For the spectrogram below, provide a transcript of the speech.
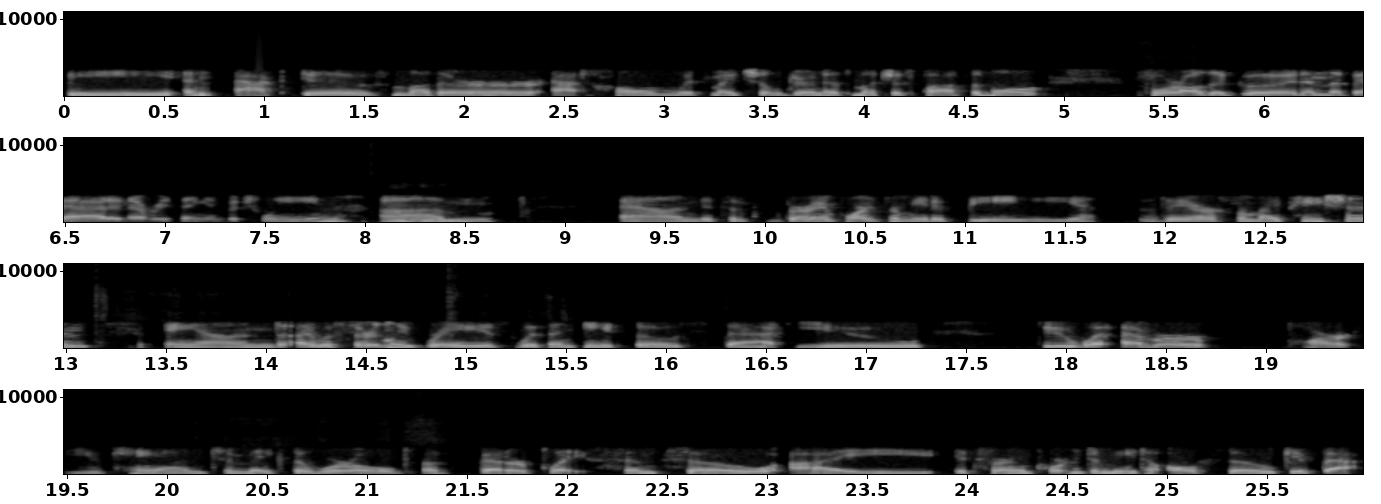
be an active mother at home with my children as much as possible for all the good and the bad and everything in between. Um, and it's very important for me to be there for my patients. And I was certainly raised with an ethos that you do whatever part you can to make the world a better place. And so I it's very important to me to also give back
